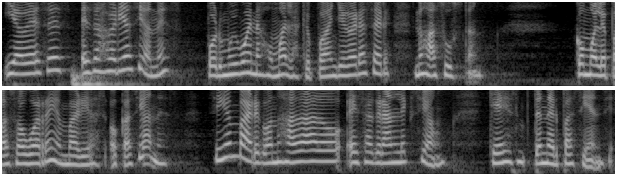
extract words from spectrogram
Y a veces esas variaciones, por muy buenas o malas que puedan llegar a ser, nos asustan, como le pasó a Warren en varias ocasiones. Sin embargo, nos ha dado esa gran lección, que es tener paciencia.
